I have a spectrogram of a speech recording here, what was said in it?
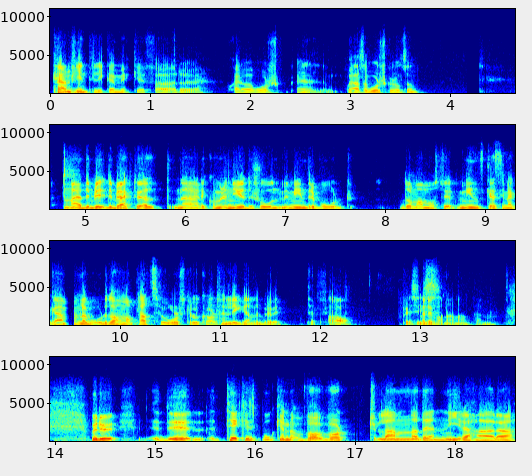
Kanske inte lika mycket för uh, själva Wars, eh, alltså Warscrollsen. Nej, det, blir, det blir aktuellt när det kommer en ny edition med mindre bord. Då man måste minska sina gamla bord och då har man plats för Warscroll cardsen liggande bredvid. Ja, precis. Men det var en annan femma. Men du, Teknisboken då? Var- Vart lämnar den i det här?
